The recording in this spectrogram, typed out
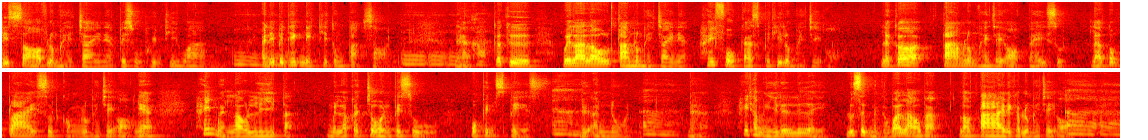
dissolve ลมหายใจเนี่ยไปสู่พื้นที่ว่างอืมอันนี้เป็นเทคนิคที่ตรงปากสอนอืมอืมอืมนะฮะค่ะก็คือเวลาเราตามลมหายใจเนี่ยให้โฟกัสไปที่ลมหายใจออก แล้วก็ตามลมหายใจออกไปให้สุด แล้วตรงปลายสุดของลมหายใจออกเนี่ยให้เหมือนเราลีบอะ เหมือนเรากระโจนไปสู่ open space อ่าหรือ unknown อ่านะฮะให้ทำอย่างนี้เรื่อยๆ รู้สึกเหมือนกับว่าเราแบบเราตายไปกับลมหายใจออกอ่าอ่า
